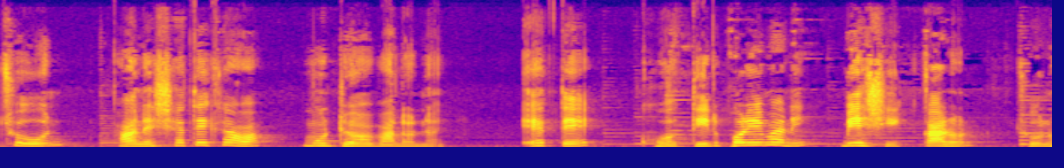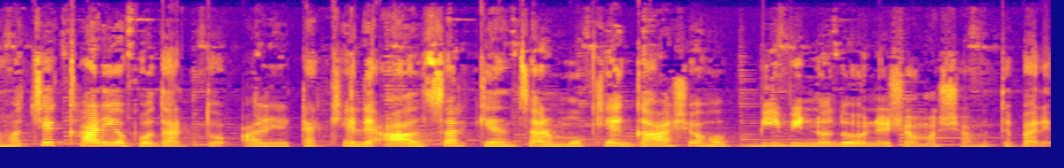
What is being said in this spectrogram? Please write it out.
চুন পানের সাথে খাওয়া মোটেও ভালো নয়। এতে ক্ষতির পরিমাণই বেশি, কারণ চুন হচ্ছে ক্ষারীয় পদার্থ, আর এটা খেলে আলসার, ক্যান্সার, মুখে গা সহ বিভিন্ন ধরনের সমস্যা হতে পারে।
